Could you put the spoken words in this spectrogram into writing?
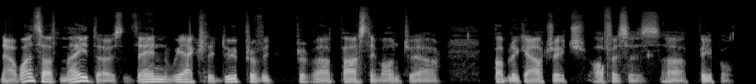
Now, once I've made those, then we actually do provide uh, pass them on to our public outreach offices uh, people.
